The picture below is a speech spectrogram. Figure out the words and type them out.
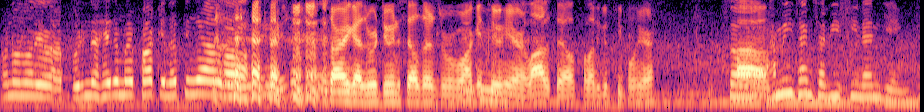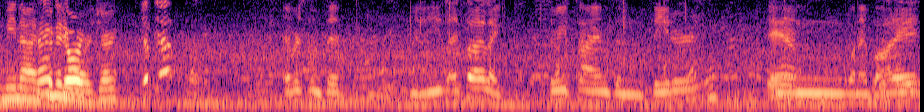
Oh no no! They're putting the head in my pocket, nothing else. Sorry guys, we're doing sales as we're walking through here. A lot of sales, a lot of good people here. So, Uh, how many times have you seen Endgame? I mean, uh, Hey, Infinity George. War, Jerry. Yep, yep. Ever since it released. I saw it like three times in theaters. Damn. And then when I bought it,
